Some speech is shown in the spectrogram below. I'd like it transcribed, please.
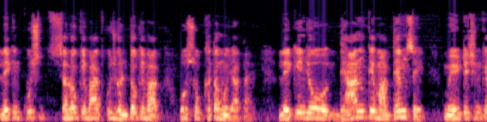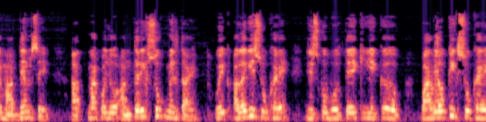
लेकिन कुछ क्षणों के बाद, कुछ घंटों के बाद वो सुख खत्म हो जाता है। लेकिन जो ध्यान के माध्यम से मेडिटेशन के माध्यम से आत्मा को जो आंतरिक सुख मिलता है वो एक अलग ही सुख है जिसको बोलते हैं कि एक पारलौकिक सुख है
